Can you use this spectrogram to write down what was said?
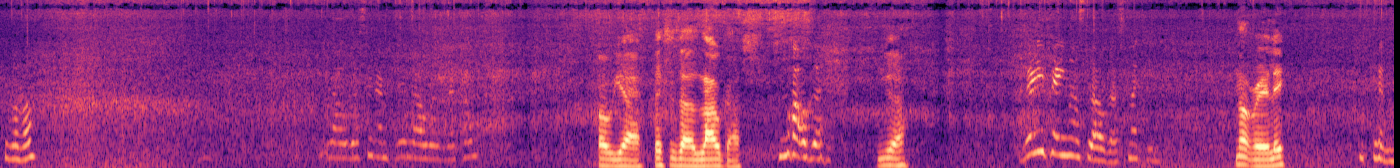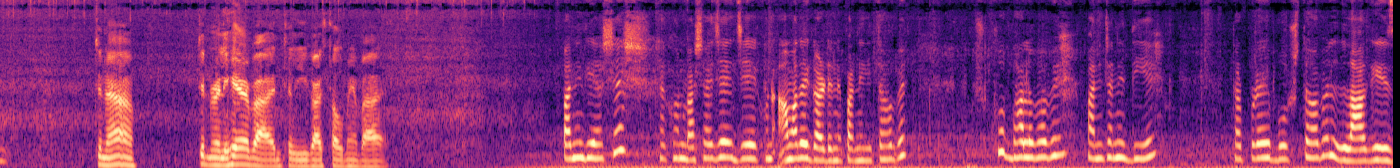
কি বাবা লাউ গাছের আন্টিরে লাউ গাছ দেখাও Oh yeah, this is a Laugas. লাউ গাছ Yeah. ভেরি ফেমাস লাউ গাছ নাকি Not really. কেন Don't know. Didn't really hear about it until you guys told me about it. পানি দেওয়া শেষ। এখন বাসায় যাই যে এখন আমাদের গার্ডেনে পানি দিতে হবে। খুব ভালোভাবে পানি টানি দিয়ে তারপরে বসতে হবে লাগেজ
